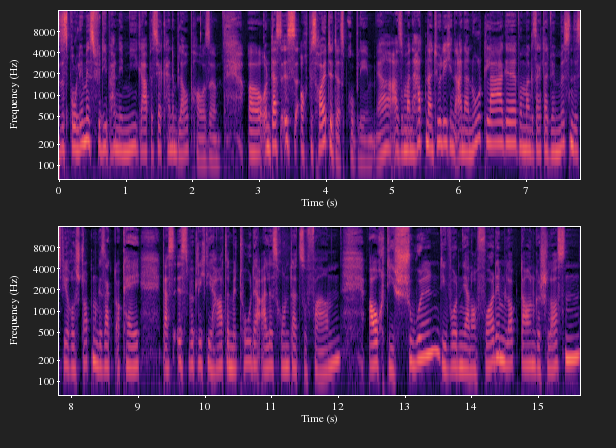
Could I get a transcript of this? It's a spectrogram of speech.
das Problem ist, für die Pandemie gab es ja keine Blaupause. Äh, und das ist auch bis heute das Problem. Ja? Also man hat natürlich in einer Notlage, wo man gesagt hat, wir müssen das Virus stoppen, gesagt, okay, das ist wirklich die harte Methode, alles runterzufahren. Auch die Schulen, die wurden ja noch vor dem Lockdown geschlossen.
